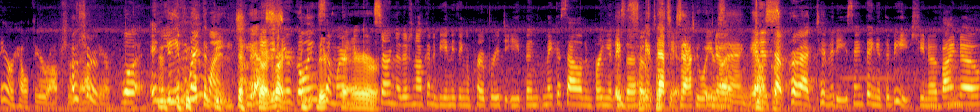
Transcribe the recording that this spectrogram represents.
there are healthier options Oh, out sure. there. Well, and you Even can bring the one. beach, You know, yes. If Right, you're right. going There- somewhere and you're concerned that there's not going to be anything appropriate to eat, then make a salad and bring it as a Ex- hostess that's exactly what you you're know? saying, And it's that proactivity. Same thing at the beach. You know, if I mm-hmm. know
